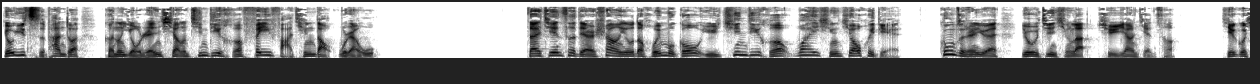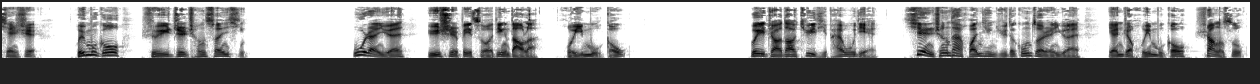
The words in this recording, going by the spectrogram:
由于此判断可能有人向金堤河非法倾倒污染物，在监测点上游的回木沟与金堤河 Y 型交汇点，工作人员又进行了取样检测，结果显示回木沟水质呈酸性，污染源于是被锁定到了回木沟。为找到具体排污点，县生态环境局的工作人员沿着回木沟上溯。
